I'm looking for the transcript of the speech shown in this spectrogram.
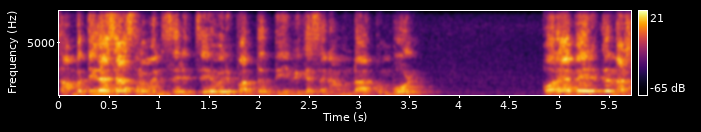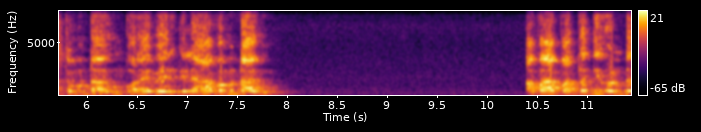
സാമ്പത്തിക ശാസ്ത്രം അനുസരിച്ച് ഒരു പദ്ധതി വികസനം ഉണ്ടാക്കുമ്പോൾ കുറെ പേർക്ക് നഷ്ടമുണ്ടാകും കുറെ പേർക്ക് ലാഭമുണ്ടാകും. അപ്പൊ ആ പദ്ധതി കൊണ്ട്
